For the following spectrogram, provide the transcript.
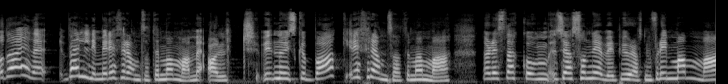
Og da er det veldig mye referanser til mamma med alt. Når vi skal bak, referanser til mamma. Når det er snakk om, så ja, Sånn gjør vi på julaften. Fordi mamma,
